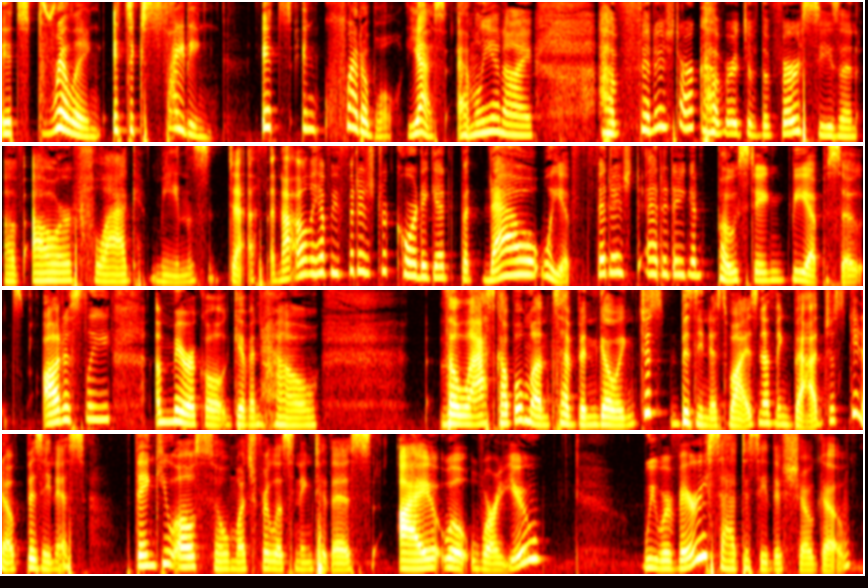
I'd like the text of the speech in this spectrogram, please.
It's thrilling. It's exciting. It's incredible. Yes, Emily and I have finished our coverage of the first season of Our Flag Means Death. And not only have we finished recording it, but now we have finished editing and posting the episodes. Honestly, a miracle given how the last couple months have been going, just busyness wise, nothing bad, just, you know, busyness. Thank you all so much for listening to this. I will warn you, we were very sad to see this show go.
